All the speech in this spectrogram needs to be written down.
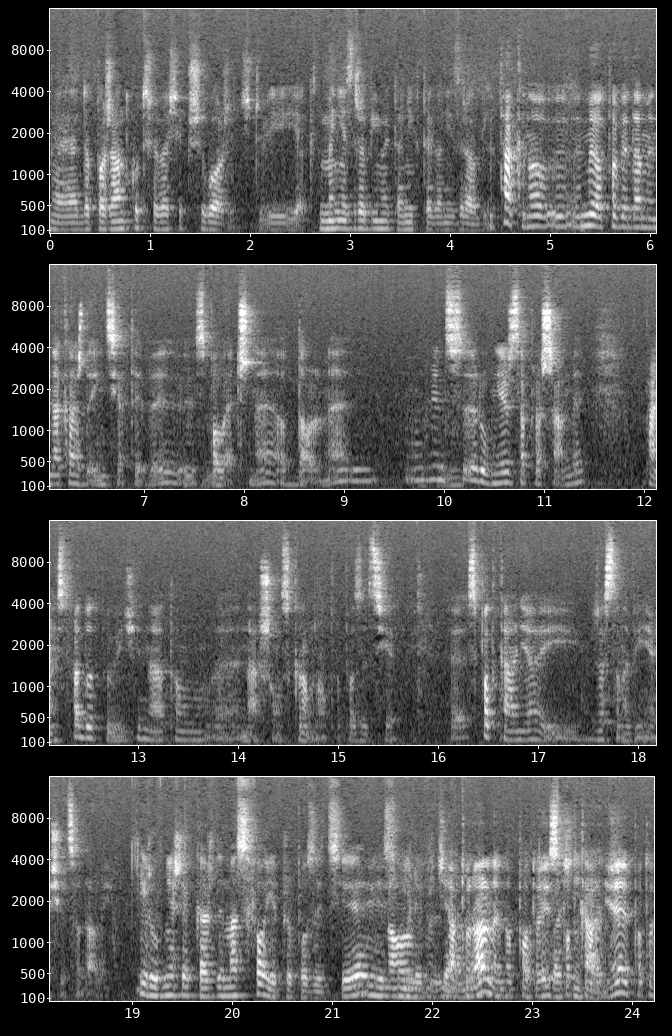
e, do porządku trzeba się przyłożyć. Czyli jak my nie zrobimy, to nikt tego nie zrobi. Tak, no, my odpowiadamy na każde inicjatywy y, społeczne, oddolne, więc również zapraszamy Państwa do odpowiedzi na tą e, naszą skromną propozycję e, spotkania i zastanowienia się, co dalej. I również jak każdy ma swoje propozycje, jest No, mile widziany. naturalne, no po O to jest spotkanie, chodzi. po to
